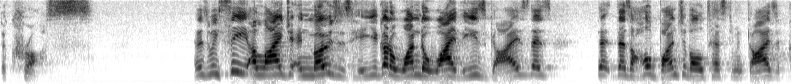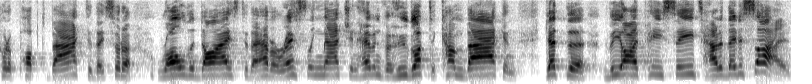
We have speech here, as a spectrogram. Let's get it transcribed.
the cross. And as we see Elijah and Moses here, you've got to wonder why these guys. There's, there's a whole bunch of Old Testament guys that could have popped back. Did they sort of roll the dice? Did they have a wrestling match in heaven for who got to come back and get the VIP seats? How did they decide?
